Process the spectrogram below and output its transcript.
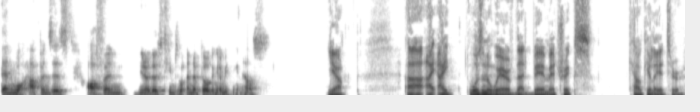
then what happens is often, you know, those teams will end up building everything in house. Yeah. Uh, I, I wasn't aware of that Baremetrics calculator.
